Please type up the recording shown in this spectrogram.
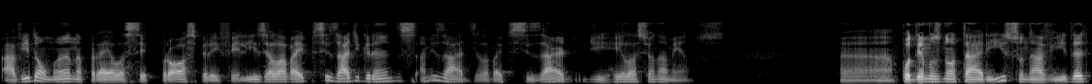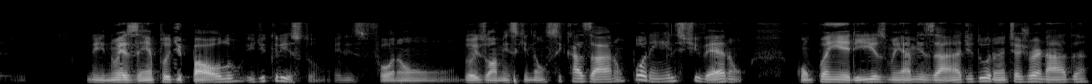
a vida humana, para ela ser próspera e feliz, ela vai precisar de grandes amizades, ela vai precisar de relacionamentos. Uh, podemos notar isso na vida e no exemplo de Paulo e de Cristo. Eles foram dois homens que não se casaram, porém eles tiveram companheirismo e amizade durante a jornada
